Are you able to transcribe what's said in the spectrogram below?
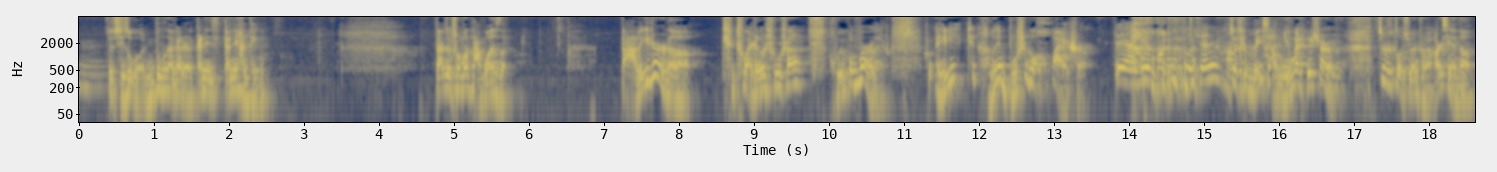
嗯，就起诉我，你不能再干这，赶紧赶紧喊停。大家就双方打官司，打了一阵儿呢，这出版社和书商回过味儿来说，说哎，这可能也不是个坏事儿，对啊，就是帮你做 宣传，就是没想明白这个事儿嘛，就是做宣传，而且呢，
